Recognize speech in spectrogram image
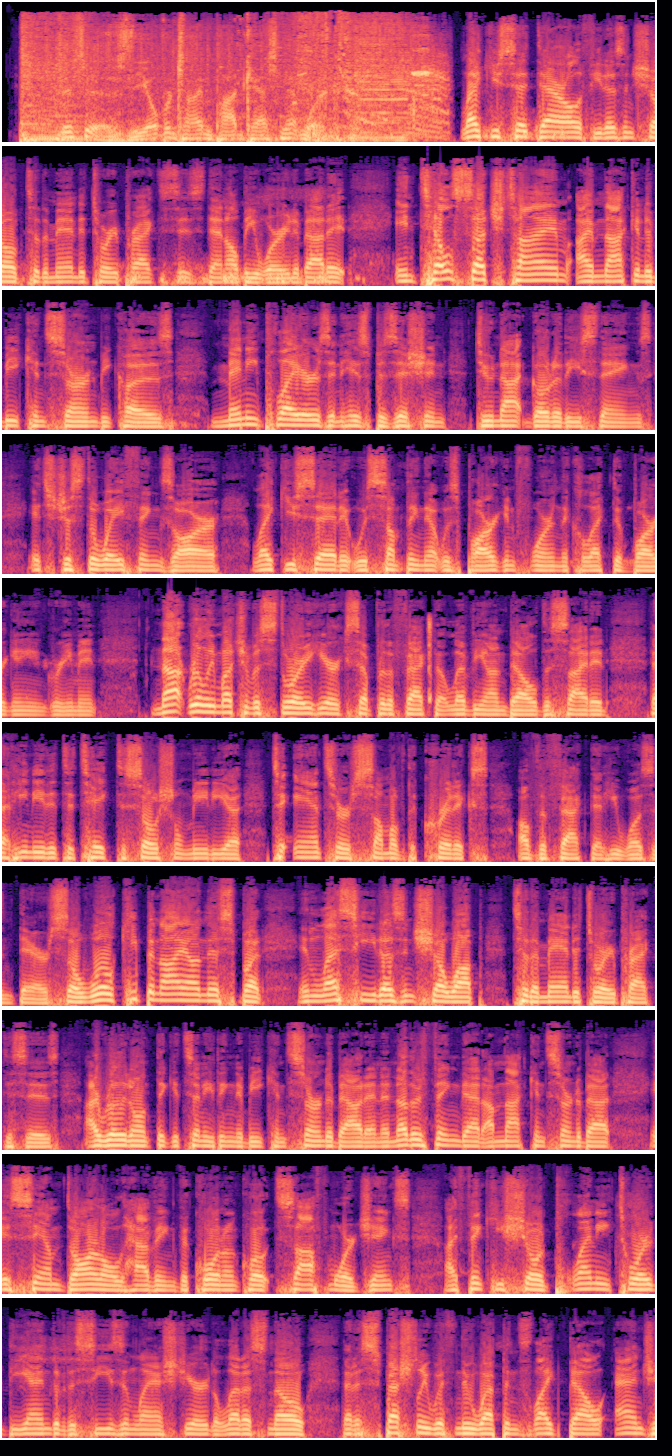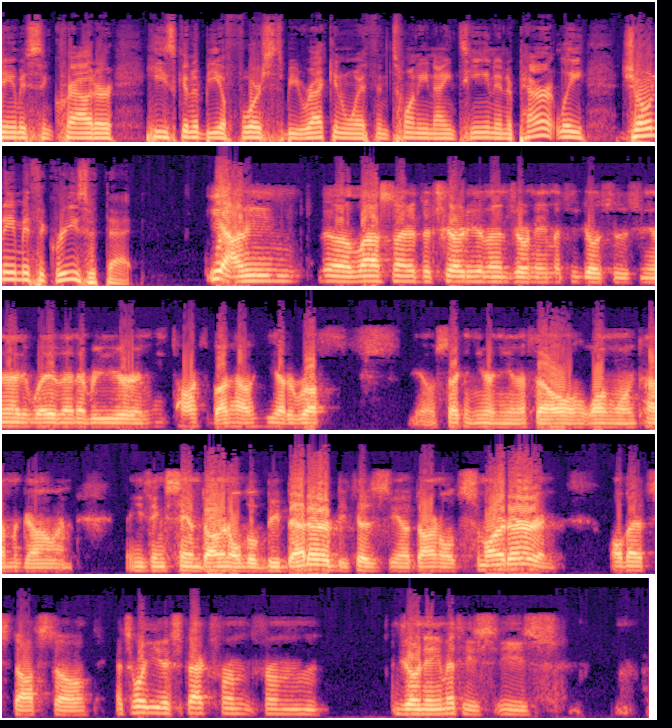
This is the Overtime Podcast Network. Like you said, Darryl, if he doesn't show up to the mandatory practices, then I'll be worried about it. Until such time, I'm not going to be concerned because many players in his position do not go to these things. It's just the way things are. Like you said, it was something that was bargained for in the collective bargaining agreement. Not really much of a story here, except for the fact that Le'Veon Bell decided that he needed to take to social media to answer some of the critics of the fact that he wasn't there. So we'll keep an eye on this, but unless he doesn't show up to the mandatory practices, I really don't think it's anything to be concerned about. And another thing that I'm not concerned about is Sam Darnold having the quote unquote sophomore jinx. I think he showed plenty toward the end of the season last year to let us know that, especially with new weapons like Bell and Jamison Crowder, he's going to be a force to be reckoned with in 2019. And apparently, Joe Namath agrees with that. Yeah, I mean, uh, last night at the charity event, Joe Namath, he goes to this United Way event every year, and he talked about how he had a rough, you know, second year in the NFL a long, long time ago, and he thinks Sam Darnold will be better because you know Darnold's smarter and all that stuff. So that's what you'd expect from from Joe Namath. He's he's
